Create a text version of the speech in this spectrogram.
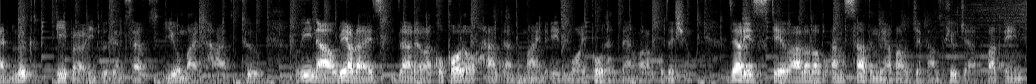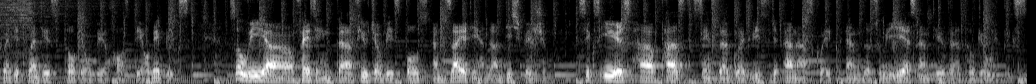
and looked deeper into themselves. You might have too. We now realize that our kokoro, heart, and mind is more important than our possession. There is still a lot of uncertainty about Japan's future, but in 2020, Tokyo will host the Olympics. So we are facing the future with both anxiety and anticipation. Six years have passed since the Great East Japan earthquake and three years until the Tokyo Olympics.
